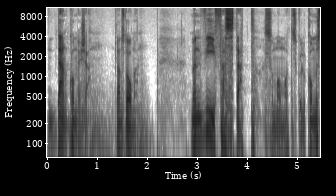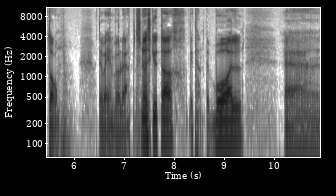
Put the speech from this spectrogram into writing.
Den kom ikke, den stormen. Men vi festet som om at det skulle komme storm. Det var involvert snøscooter, vi tente bål. Eh,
